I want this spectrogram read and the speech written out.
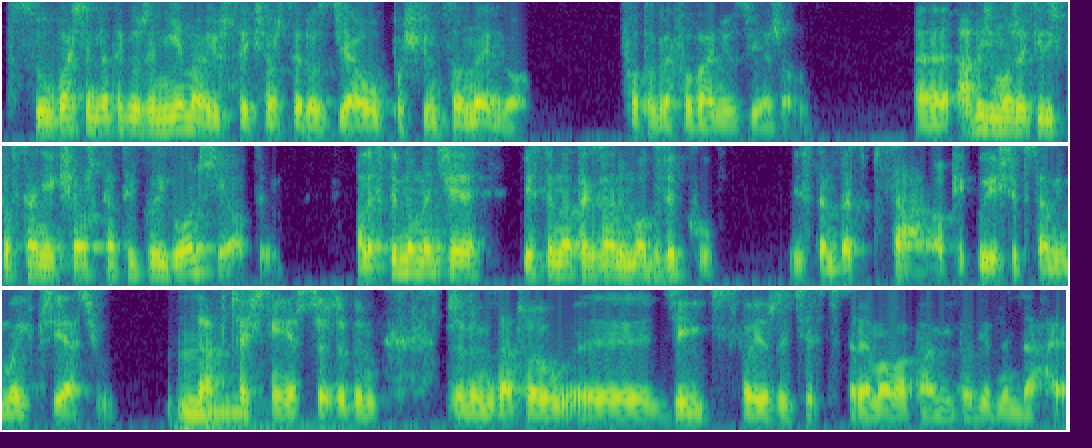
psu, właśnie dlatego, że nie ma już w tej książce rozdziału poświęconego fotografowaniu zwierząt. E, a być może kiedyś powstanie książka tylko i wyłącznie o tym. Ale w tym momencie jestem na tak zwanym odwyku. Jestem bez psa, opiekuję się psami moich przyjaciół. Za mm. wcześnie jeszcze, żebym, żebym zaczął y, dzielić swoje życie z czterema łapami pod jednym dachem.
